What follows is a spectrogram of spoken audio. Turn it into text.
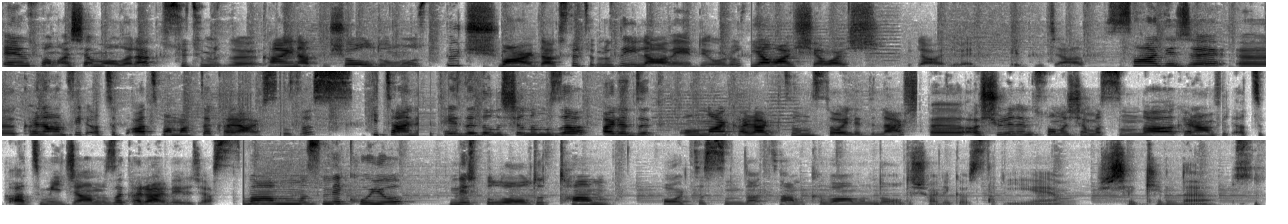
en son aşama olarak sütümüzü kaynatmış olduğumuz 3 bardak sütümüzü ilave ediyoruz. Yavaş yavaş ilave edeceğiz. Sadece e, karanfil atıp atmamakta kararsızız. İki tane teyze danışanımıza aradık. Onlar kararttığını söylediler. E, aşurenin son aşamasında karanfil atıp atmayacağımıza karar vereceğiz. Kıvamımız ne koyu ne sulu oldu. Tam ortasında, tam kıvamında oldu. Şöyle göstereyim. Şu şekilde süt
